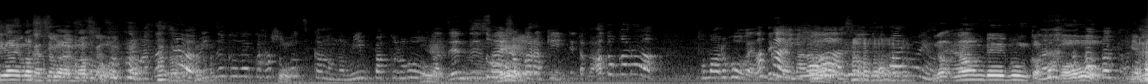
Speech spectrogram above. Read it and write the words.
違います違います私は民族学博物館の民泊の方が全然最初から聞いてたから、後から泊まる方がやってきたから、そう泊まるんよね。な南米文化とかを見る後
